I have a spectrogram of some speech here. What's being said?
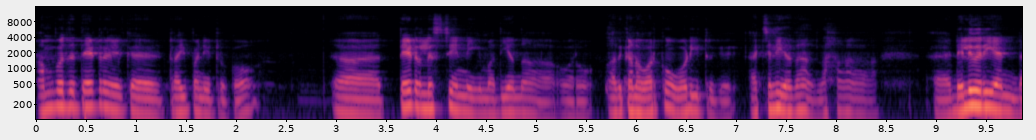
ஐம்பது தேட்டர்களுக்கு ட்ரை பண்ணிகிட்ருக்கோம் தேட்டர் லிஸ்ட்டு இன்றைக்கி மதியம் தான் வரும். அதுக்கான ஒர்க்கும் ஓடிட்டுருக்கு. ஆக்சுவலி அதான் டெலிவரி அண்ட்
